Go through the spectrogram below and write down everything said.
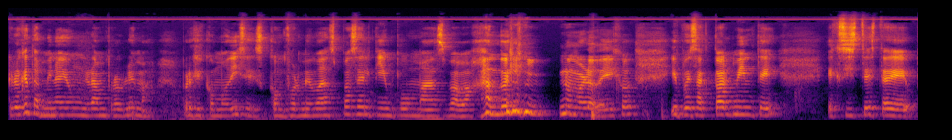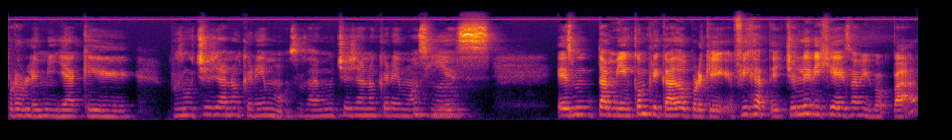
creo que también hay un gran problema, porque como dices, conforme más pasa el tiempo, más va bajando el número de hijos y pues actualmente existe este problemilla que pues muchos ya no queremos, o sea, muchos ya no queremos y es, es también complicado porque fíjate, yo le dije eso a mi papá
